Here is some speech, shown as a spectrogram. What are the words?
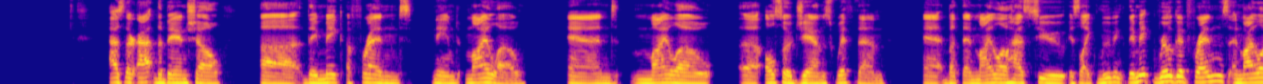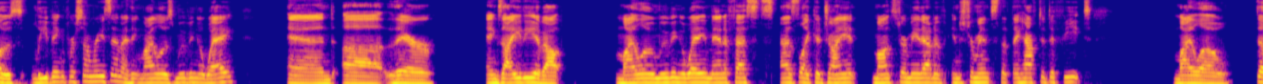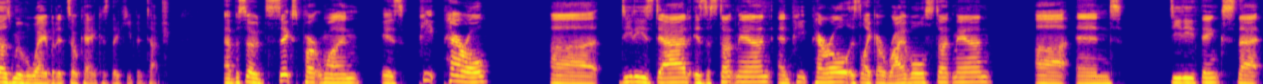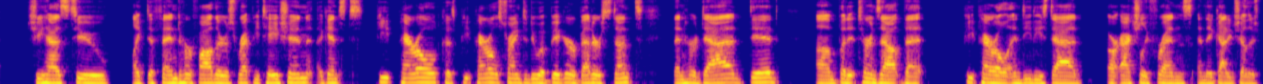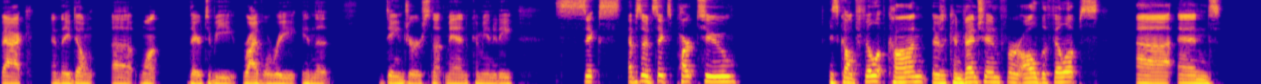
As they're at the band shell, uh, they make a friend named Milo, and Milo uh, also jams with them. Uh, but then Milo has to is like moving. They make real good friends, and Milo's leaving for some reason. I think Milo's moving away, and uh, their anxiety about Milo moving away manifests as like a giant monster made out of instruments that they have to defeat. Milo does move away, but it's okay because they keep in touch. Episode six, part one, is Pete Peril. Uh, Dee Dee's dad is a stuntman, and Pete Peril is like a rival stuntman. Uh, and Dee Dee thinks that she has to like defend her father's reputation against Pete Peril because Pete Peril's trying to do a bigger, better stunt than her dad did. Um, but it turns out that Pete Peril and Dee Dee's dad are actually friends and they got each other's back and they don't uh, want there to be rivalry in the danger stuntman community. Six episode six, part two is called Philip Con. There's a convention for all the Phillips, uh, and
